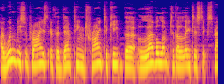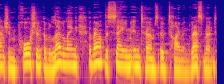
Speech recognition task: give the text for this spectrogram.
I wouldn't be surprised if the dev team tried to keep the level up to the latest expansion portion of leveling about the same in terms of time investment.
